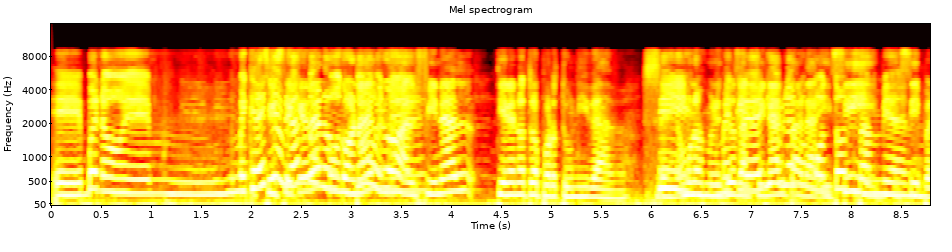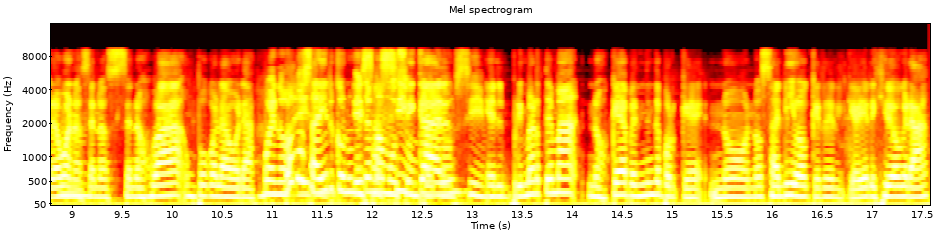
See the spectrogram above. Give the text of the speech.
eh, bueno eh, me quedaría Si se quedaron un con algo, eh. al final tienen otra oportunidad. Sí, unos minutos al final para. un y montón sí, también. sí, pero bueno, Mm. se nos, se nos va un poco la hora. Bueno, Vamos eh, a ir con un tema un musical. poco, sí. El primer tema nos queda pendiente porque no, no salió, que era el que había elegido Gra.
